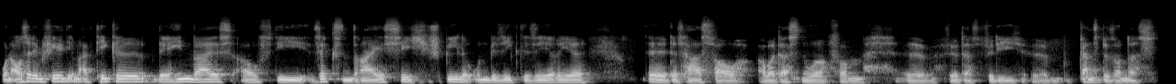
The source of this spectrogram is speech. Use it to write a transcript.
Und außerdem fehlt im Artikel der Hinweis auf die 36 Spiele unbesiegte Serie äh, des HSV. Aber das nur vom, äh, für, das, für die äh, ganz besonders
